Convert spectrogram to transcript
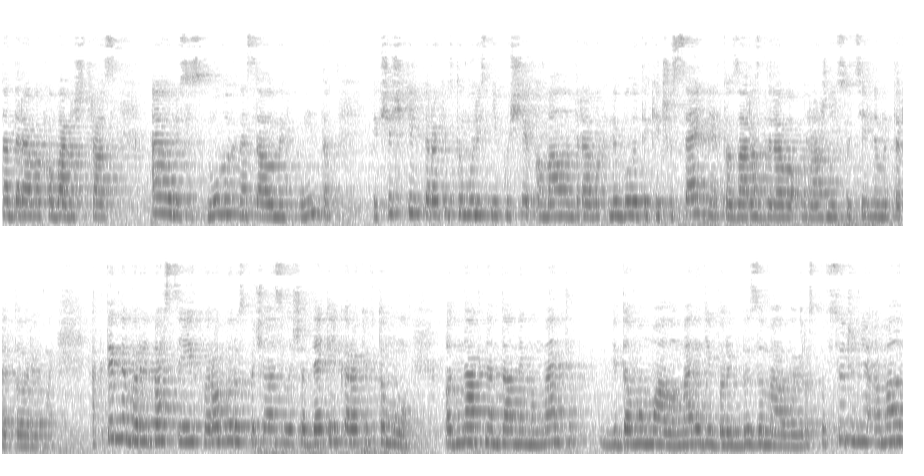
на деревах обабіч трас, а й у лісосмугах, населених пунктах. Якщо ще кілька років тому лісні кущі омел на деревах не були такі чисельні, то зараз дерева уражені суцільними територіями. Активна боротьба з цією хворобою розпочалася лише декілька років тому. Однак на даний момент відомо мало методів боротьби з омелою. Розповсюдження омели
